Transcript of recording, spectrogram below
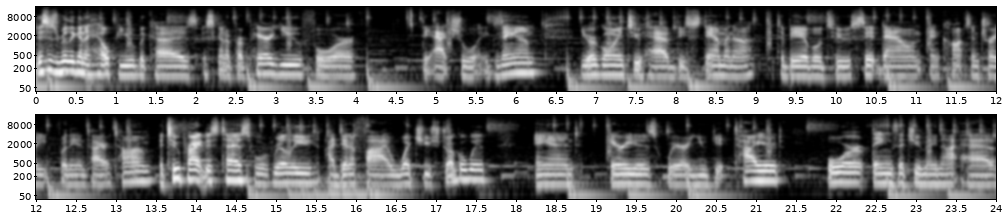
This is really going to help you because it's going to prepare you for the actual exam. You're going to have the stamina to be able to sit down and concentrate for the entire time. The two practice tests will really identify what you struggle with and areas where you get tired or things that you may not have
